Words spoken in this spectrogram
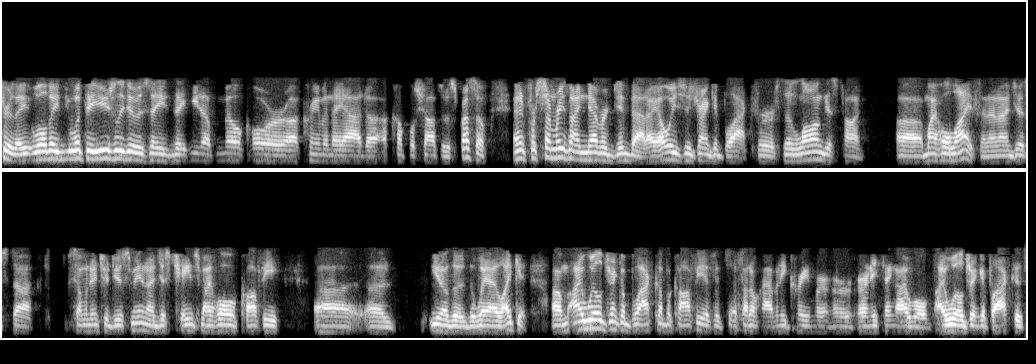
true. They well, they what they usually do is they they heat up milk or uh, cream and they add uh, a couple shots of espresso. And for some reason, I never did that. I always just drank it black for the longest time, uh, my whole life. And then I just uh, someone introduced me, and I just changed my whole coffee. Uh, uh, you know the the way I like it. Um, I will drink a black cup of coffee if it's if I don't have any cream or, or, or anything. I will I will drink it black because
